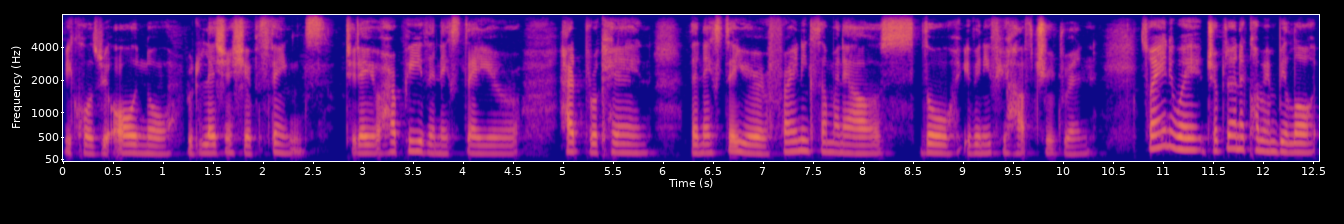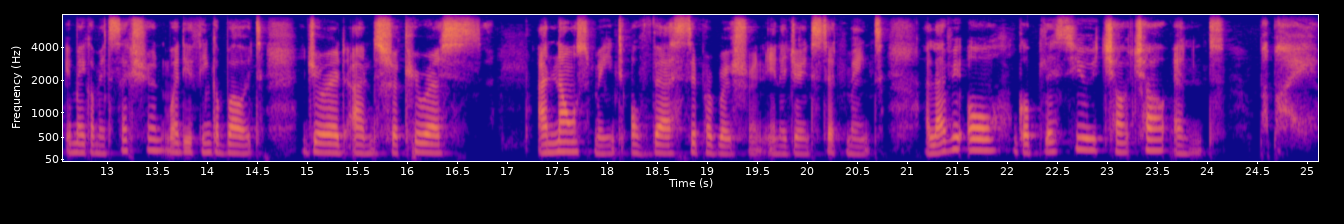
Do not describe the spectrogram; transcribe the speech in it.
because we all know relationship things. Today you're happy, the next day you're heartbroken the next day you're finding someone else though even if you have children so anyway drop down a comment below in my comment section what do you think about gerard and shakira's announcement of their separation in a joint statement. I love you all. God bless you. Ciao ciao and bye bye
